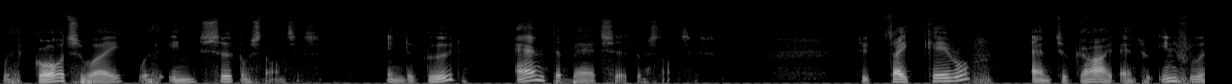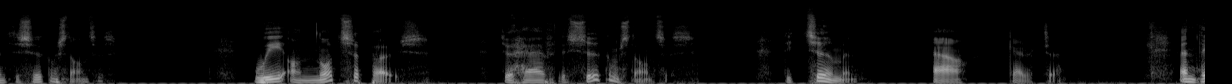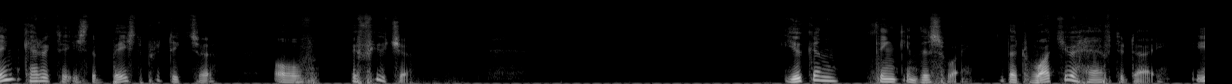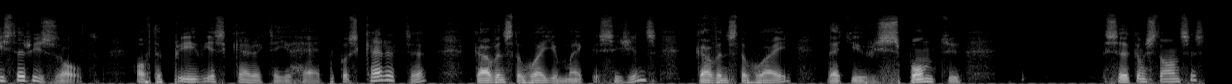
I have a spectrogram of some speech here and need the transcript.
with God's way within circumstances, in the good and the bad circumstances, to take care of and to guide and to influence the circumstances. We are not supposed to have the circumstances determine our character. And then character is the best predictor of a future. You can think in this way that what you have today is the result of the previous character you had because character governs the way you make decisions, governs the way that you respond to circumstances,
